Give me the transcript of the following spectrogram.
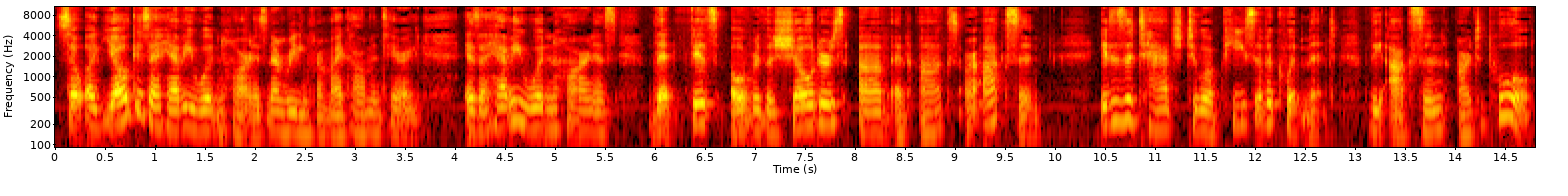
So a yoke is a heavy wooden harness, and I'm reading from my commentary, is a heavy wooden harness that fits over the shoulders of an ox or oxen. It is attached to a piece of equipment the oxen are to pull.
